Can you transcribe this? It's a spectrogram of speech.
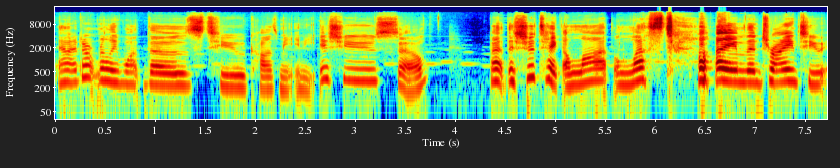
And I don't really want those to cause me any issues, so but this should take a lot less time than trying to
